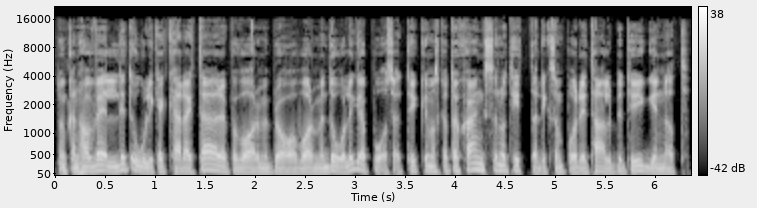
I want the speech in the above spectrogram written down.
de kan ha väldigt olika karaktärer på vad de är bra och vad de är dåliga på. Så jag tycker man ska ta chansen och titta liksom på detaljbetygen att,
